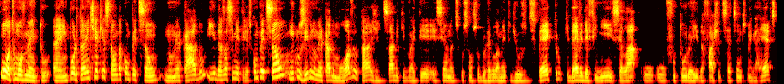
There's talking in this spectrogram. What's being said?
Um outro movimento é, importante é a questão da competição no mercado e das assimetrias. Competição, inclusive no mercado móvel, tá? A gente sabe que vai ter esse ano a discussão sobre o regulamento de uso de espectro, que deve definir, sei lá, o, o futuro aí da faixa de 700 MHz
